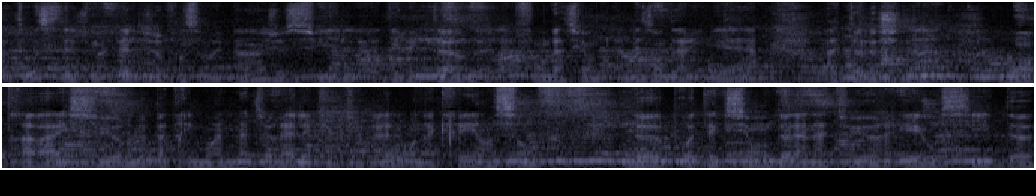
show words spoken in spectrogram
à tous, je m'appelle Jean-François Rubin, je suis le directeur de la fondation de la Maison de la Rivière à Tolochna où on travaille sur le patrimoine naturel et culturel, on a créé un centre de protection de la nature et aussi de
